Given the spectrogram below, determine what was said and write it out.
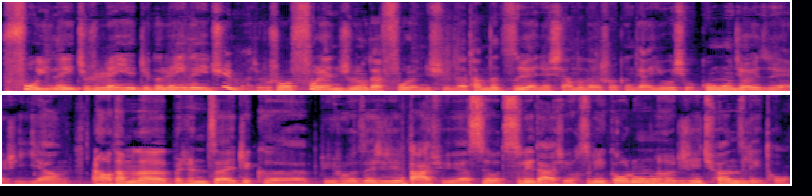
富以类就是人以这个人以类聚嘛，就是说富人集中在富人区，那他们的资源就相对来说更加优秀。公共教育资源也是一样的。然后他们呢本身在这个，比如说在这些大学、私有私立大学、私立高中和这些圈子里头，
